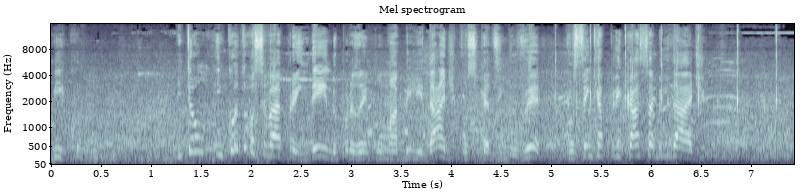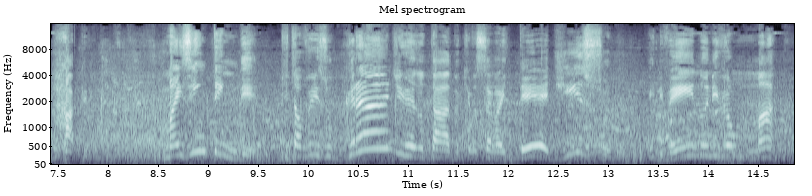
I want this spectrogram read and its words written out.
micro. Então, enquanto você vai aprendendo, por exemplo, uma habilidade que você quer desenvolver, você tem que aplicar essa habilidade rápido. Mas entender que talvez o grande resultado que você vai ter disso, ele vem no nível macro.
